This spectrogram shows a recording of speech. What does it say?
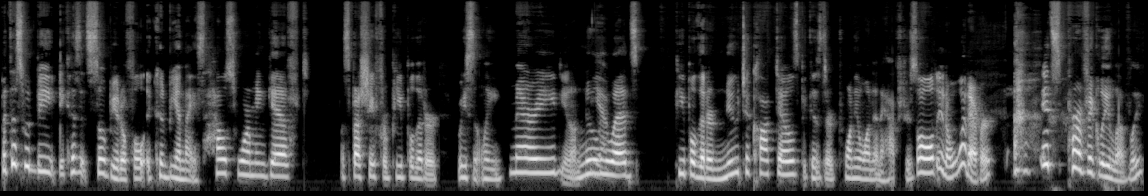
But this would be, because it's so beautiful, it could be a nice housewarming gift, especially for people that are recently married, you know, newlyweds, yep. people that are new to cocktails because they're 21 and a half years old, you know, whatever. it's perfectly lovely.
